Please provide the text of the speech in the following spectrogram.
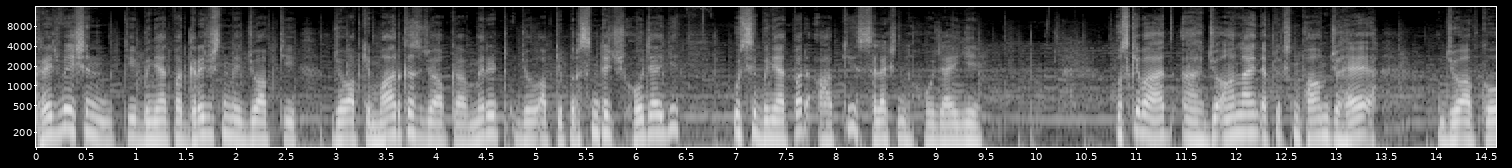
ग्रेजुएशन की बुनियाद पर ग्रेजुएशन में जो आपकी, जो आपके मार्क्स जो आपका मेरिट जो आपकी परसेंटेज हो जाएगी, उसी बुनियाद पर आपकी सिलेक्शन हो जाएगी। उसके बाद जो ऑनलाइन एप्लीकेशन फॉर्म जो है, जो आपको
